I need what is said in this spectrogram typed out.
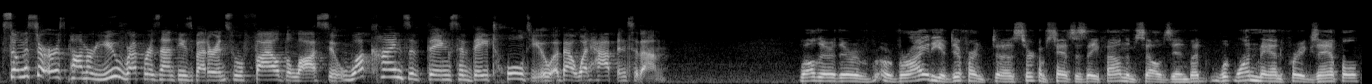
So, Mr. Erspamer, you represent these veterans who have filed the lawsuit. What kinds of things have they told you about what happened to them? Well, there, there are a variety of different uh, circumstances they found themselves in. But one man, for example,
